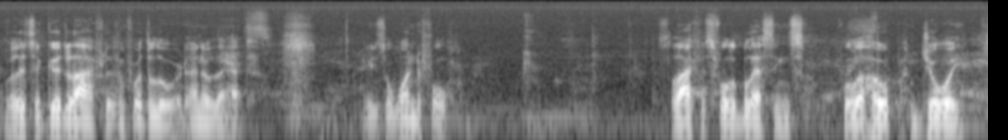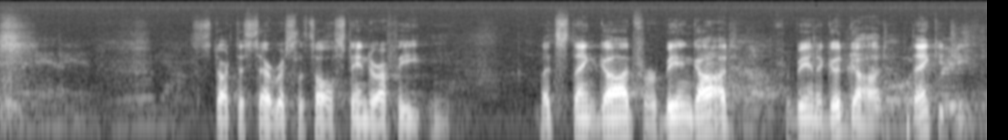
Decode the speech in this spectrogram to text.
Well, it's a good life living for the Lord. I know that. He's a wonderful. This life is full of blessings, full of hope, joy. Start this service. Let's all stand to our feet and let's thank God for being God, for being a good God. Thank you, Jesus.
